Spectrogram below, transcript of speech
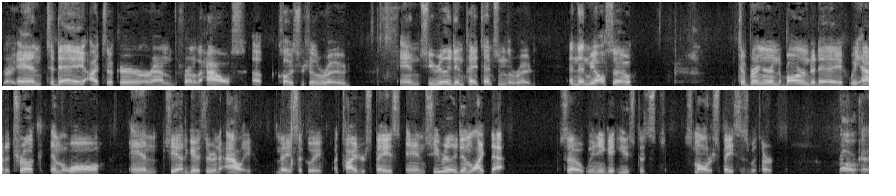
Right. And today, I took her around the front of the house, up closer to the road, and she really didn't pay attention to the road. And then we also, to bring her in the barn today, we had a truck in the wall, and she had to go through an alley, basically, a tighter space, and she really didn't like that. So we need to get used to s- smaller spaces with her. Oh, okay.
